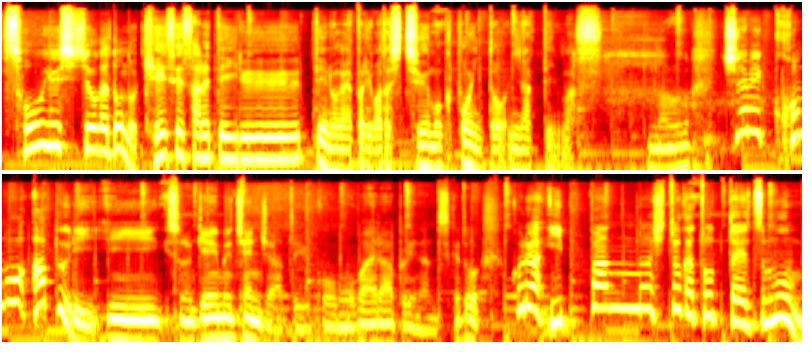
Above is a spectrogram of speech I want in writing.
そういう市場がどんどん形成されているっていうのがやっぱり私注目ポイントになっています。なるほど。ちなみにこのアプリそのゲームチェンジャーというこうモバイルアプリなんですけどこれは一般の人が撮ったやつも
